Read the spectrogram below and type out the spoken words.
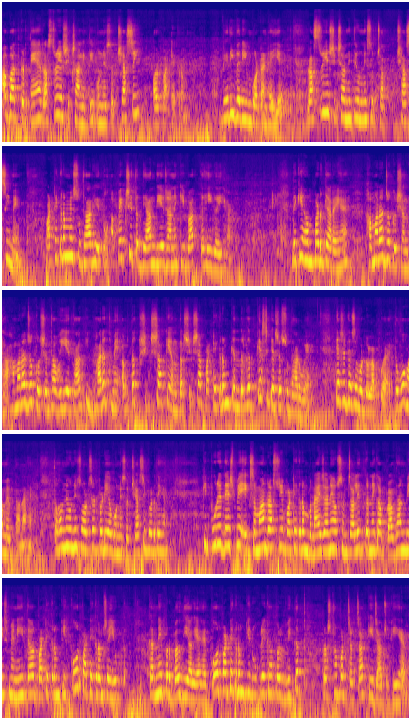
अब बात करते हैं राष्ट्रीय शिक्षा नीति उन्नीस सौ छियासी और पाठ्यक्रम। वेरी वेरी इंपॉर्टेंट है ये। राष्ट्रीय शिक्षा नीति उन्नीस सौ छियासी में पाठ्यक्रम में सुधार हेतु अपेक्षित ध्यान दिए जाने की बात कही गई है। देखिए, हम पढ़ क्या रहे हैं? हमारा जो क्वेश्चन था, हमारा जो क्वेश्चन था वो ये था कि भारत में अब तक शिक्षा के अंदर, शिक्षा पाठ्यक्रम के अंतर्गत कैसे कैसे सुधार हुए हैं? कैसे कैसे वो डेवलप हुआ है? तो वो हमें बताना है। तो हमने उन्नीस सौ अड़सठ पढ़ी, अब उन्नीस पढ़ते हैं। कि पूरे देश में एक समान राष्ट्रीय पाठ्यक्रम बनाए जाने और संचालित करने का प्रावधान भी इसमें निहित है और पाठ्यक्रम की कोर पाठ्यक्रम से युक्त करने पर बल दिया गया है। कोर पाठ्यक्रम की रूपरेखा पर विगत प्रश्नों पर चर्चा की जा चुकी है।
